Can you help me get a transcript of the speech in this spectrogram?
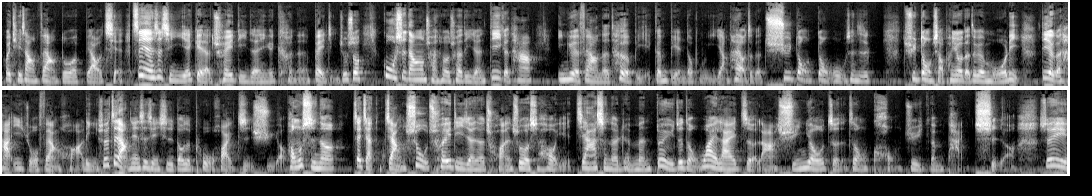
会贴上非常多的标签。这件事情也给了吹笛人一个可能的背景，就是说，故事当中传说的吹笛人，第一个他音乐非常的特别，跟别人都不一样，他有这个驱动动物甚至驱动小朋友的这个魔力。第二个，他衣着非常华丽，所以这两件事情其实都是破。坏秩序哦。同时呢，在讲讲述吹笛人的传说的时候，也加深了人们对于这种外来者啦、巡游者的这种恐惧跟排斥哦。所以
